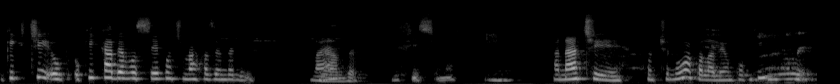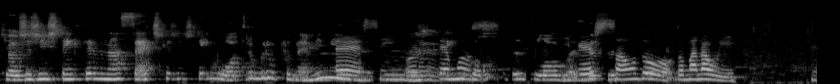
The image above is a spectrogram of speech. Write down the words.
o que, que, te, o, o que cabe a você continuar fazendo ali? Né? Nada. Difícil, né? A Nath continua para ler um pouquinho? Que hoje a gente tem que terminar às sete, que a gente tem um outro grupo, né, menina? É, sim. Hoje é. temos a imersão do, do Manauí. É.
